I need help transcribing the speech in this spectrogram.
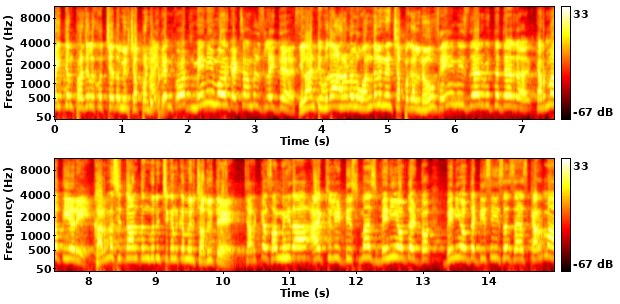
వైద్యం ప్రజలకు వచ్చేదో మీరు చెప్పండి I can quote many more examples like this ఇలాంటి ఉదాహరణలు వందలు నేను చెప్పగలను. Same is there with their karma theory కర్మ సిద్ధాంతం గురించి కనుక మీరు చదివితే చర్క సంహిత actually dismiss many of the do- many of the diseases as karma,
